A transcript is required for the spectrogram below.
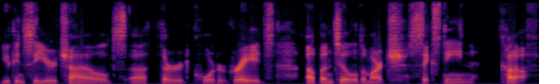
you can see your child's uh, third quarter grades up until the March 16 cutoff.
